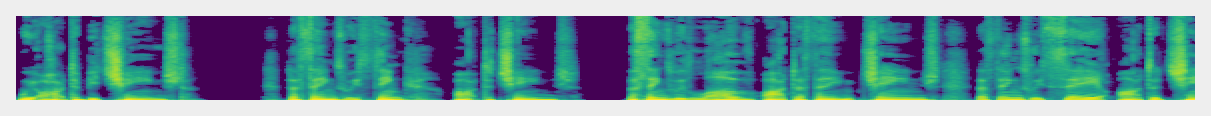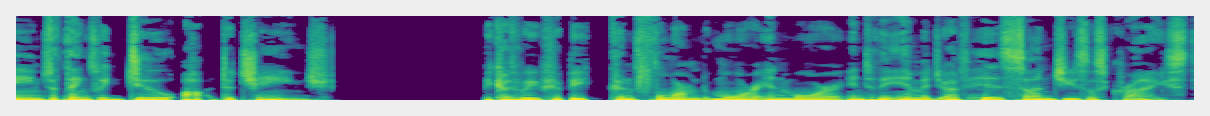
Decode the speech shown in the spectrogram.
we ought to be changed. The things we think ought to change. The things we love ought to think, change. The things we say ought to change. The things we do ought to change. Because we should be conformed more and more into the image of His Son, Jesus Christ.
